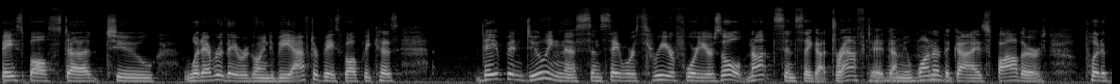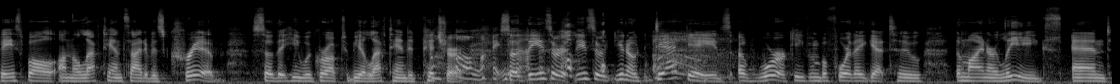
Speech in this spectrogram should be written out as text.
baseball stud to whatever they were going to be after baseball because they've been doing this since they were three or four years old, not since they got drafted. Mm -hmm, I mean, mm -hmm. one of mm-hmm. the guy's fathers put a baseball on the left-hand side of his crib so that he would grow up to be a left-handed pitcher. Oh my so God. these are these are you know decades of work even before they get to the minor leagues and.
